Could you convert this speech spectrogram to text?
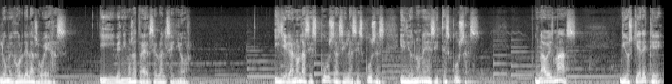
lo mejor de las ovejas y venimos a traérselo al Señor. Y llegaron las excusas y las excusas. Y Dios no necesita excusas. Una vez más, Dios quiere que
